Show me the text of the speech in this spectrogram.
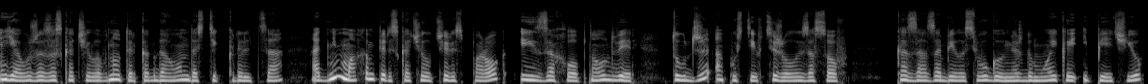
Я уже заскочила внутрь, когда он достиг крыльца, одним махом перескочил через порог и захлопнул дверь, тут же опустив тяжелый засов. Коза забилась в угол между мойкой и печью,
